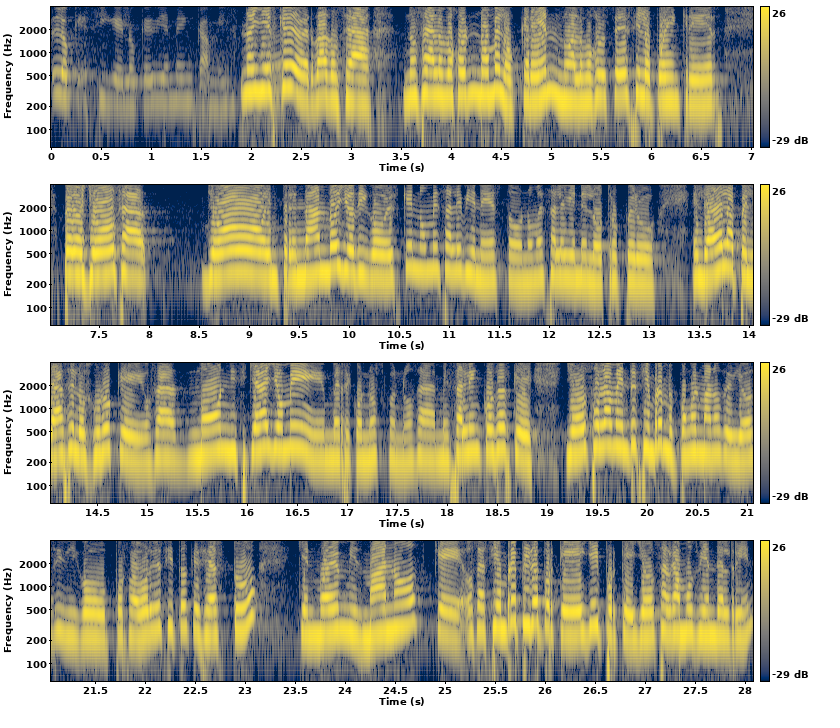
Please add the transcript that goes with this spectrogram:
lo que sigue, lo que viene en camino. No, y es que de verdad, o sea, no sé, a lo mejor no me lo creen, no, a lo mejor ustedes sí lo pueden creer, pero yo, o sea, yo entrenando, yo digo, es que no me sale bien esto, no me sale bien el otro, pero el día de la pelea se los juro que, o sea, no, ni siquiera yo me, me, reconozco, ¿no? O sea, me salen cosas que yo solamente siempre me pongo en manos de Dios y digo, por favor, Diosito, que seas tú quien mueve mis manos, que, o sea, siempre pido porque ella y porque yo salgamos bien del ring.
